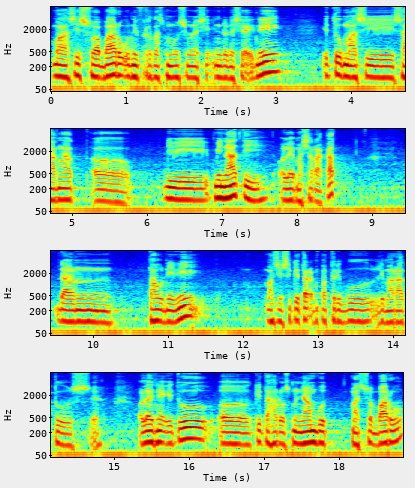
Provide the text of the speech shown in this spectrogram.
mahasiswa baru Universitas Muslim Indonesia ini itu masih sangat eh, diminati oleh masyarakat dan tahun ini masih sekitar 4.500 ya. Olehnya itu kita harus menyambut mahasiswa baru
